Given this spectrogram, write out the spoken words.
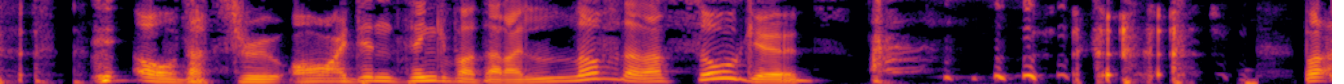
oh, that's true. Oh, I didn't think about that. I love that. That's so good. But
